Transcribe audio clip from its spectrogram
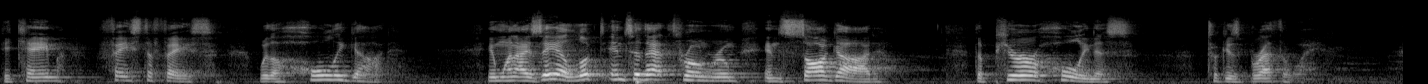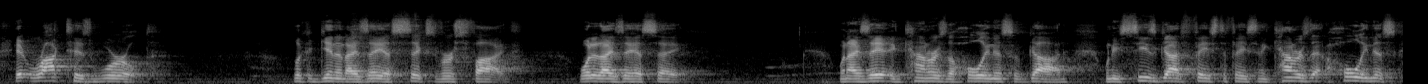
He came face to face with a holy God and when Isaiah looked into that throne room and saw God, the pure holiness took his breath away. It rocked his world. Look again at Isaiah 6, verse 5. What did Isaiah say? When Isaiah encounters the holiness of God, when he sees God face to face and encounters that holiness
